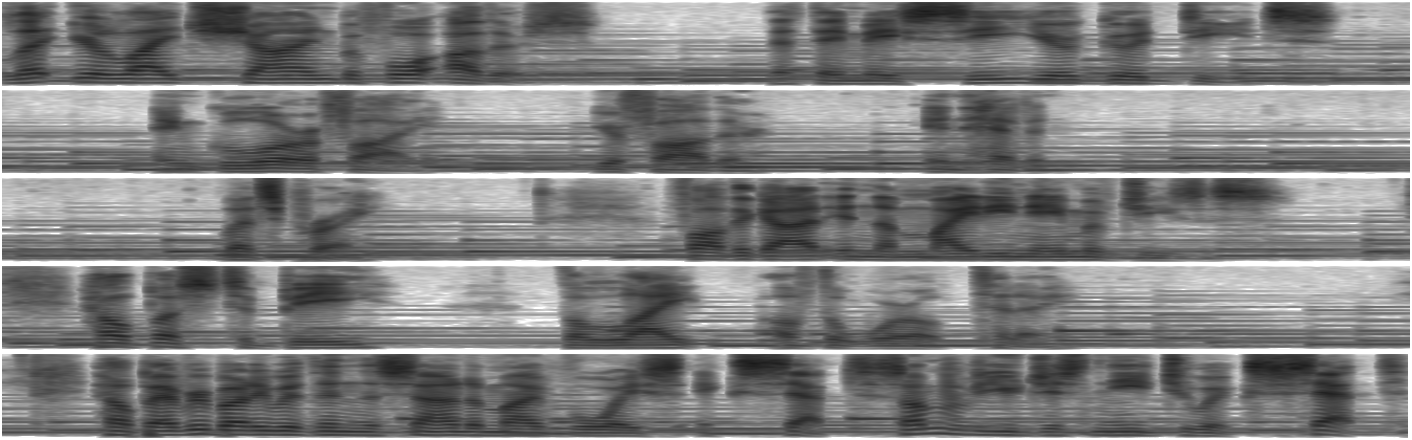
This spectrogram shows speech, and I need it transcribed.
let your light shine before others that they may see your good deeds and glorify your Father in heaven. Let's pray. Father God, in the mighty name of Jesus, help us to be the light of the world today. Help everybody within the sound of my voice accept. Some of you just need to accept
